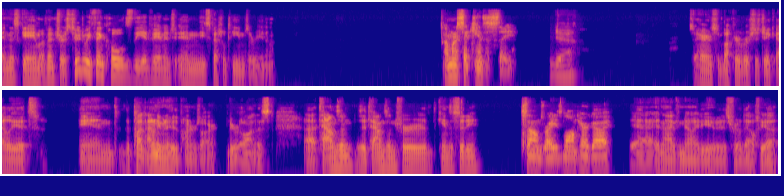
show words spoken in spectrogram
in this game of interest. Who do we think holds the advantage in the special teams arena? I'm going to say Kansas City. Yeah. So Harrison Butker versus Jake Elliott. And the punt, I don't even know who the punters are, to be real honest. Uh, Townsend, is it Townsend for Kansas City? Sounds right. He's long hair guy. Yeah, and I have no idea who it is for Philadelphia.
